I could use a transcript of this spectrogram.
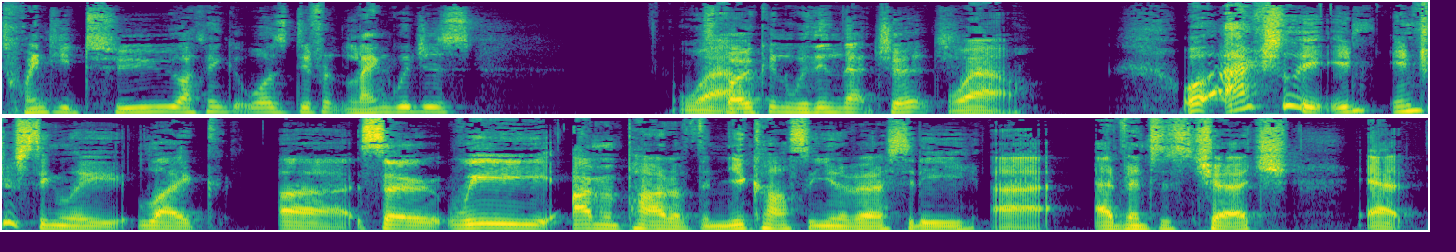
twenty-two, I think it was, different languages Wow. spoken within that church. Wow. Well, actually, in- interestingly, like, uh, so we, I'm a part of the Newcastle University, uh, Adventist Church at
